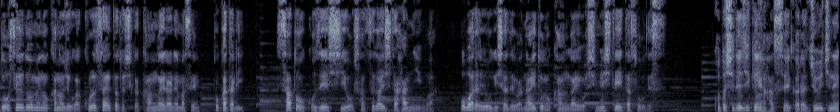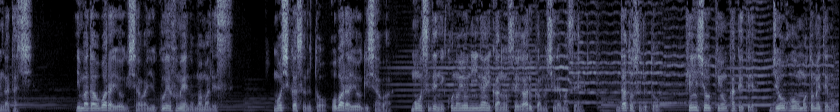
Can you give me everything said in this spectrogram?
同姓同名の彼女が殺されたとしか考えられません。と語り、佐藤小勢氏を殺害した犯人は、小原容疑者ではないとの考えを示していたそうです。今年で事件発生から11年が経ち、未だ小原容疑者は行方不明のままです。もしかすると小原容疑者はもうすでにこの世にいない可能性があるかもしれません。だとすると、懸賞金をかけて情報を求めても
